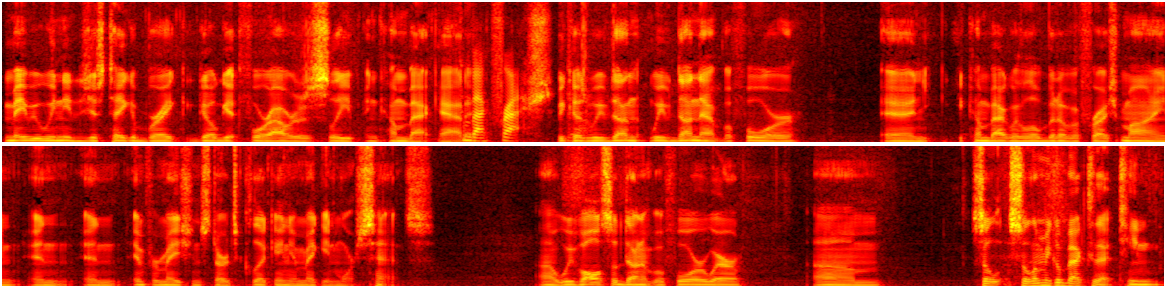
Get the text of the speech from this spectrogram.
maybe we need to just take a break, go get four hours of sleep, and come back at Come it. back fresh. because we've done we've done that before and you come back with a little bit of a fresh mind and and information starts clicking and making more sense uh, we've also done it before where um, so so let me go back to that team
